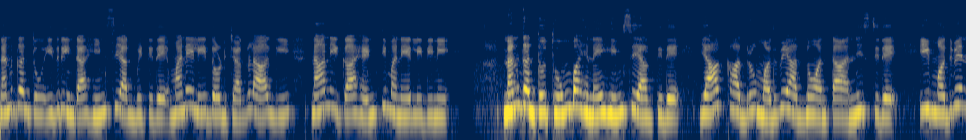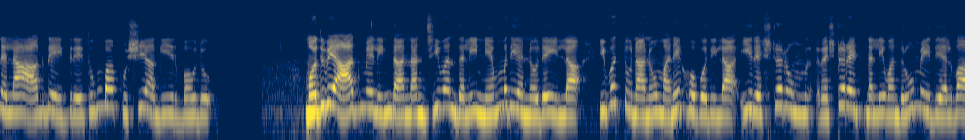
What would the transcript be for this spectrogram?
ನನಗಂತೂ ಇದರಿಂದ ಹಿಂಸೆ ಆಗಿಬಿಟ್ಟಿದೆ. ಮನೆಯಲ್ಲಿ ದೊಡ್ಡ ಜಗಳ ಆಗಿ ನಾನೀಗ ಹೆಂಡತಿ ಮನೆಯಲ್ಲಿದ್ದೀನಿ. ನನಗಂತೂ ತುಂಬಾನೇ ಹಿಂಸೆ ಆಗ್ತಿದೆ. ಯಾಕಾದರೂ ಮದುವೆ ಆದ್ನೋ ಅಂತ ಅನ್ನಿಸ್ತಿದೆ. ಈ ಮದುವೆನೆಲ್ಲ ಆಗದೆ ಇದ್ದರೆ ತುಂಬ ಖುಷಿಯಾಗಿ ಇರಬಹುದು. ಮದುವೆ ಆದಮೇಲಿಂದ ನನ್ನ ಜೀವನದಲ್ಲಿ ನೆಮ್ಮದಿ ಅನ್ನೋದೇ ಇಲ್ಲ. ಇವತ್ತು ನಾನು ಮನೆಗೆ ಹೋಗೋದಿಲ್ಲ. ಈ ರೆಸ್ಟೋ ರೂಮ್ ರೆಸ್ಟೋರೆಂಟ್ನಲ್ಲಿ ಒಂದು ರೂಮ್ ಇದೆಯಲ್ವಾ?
